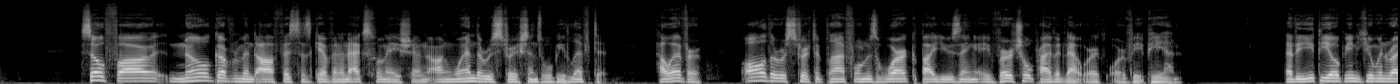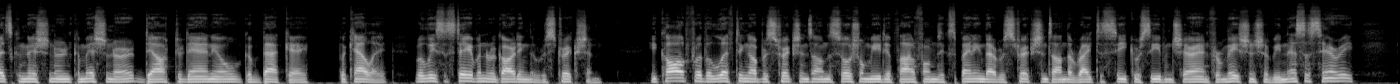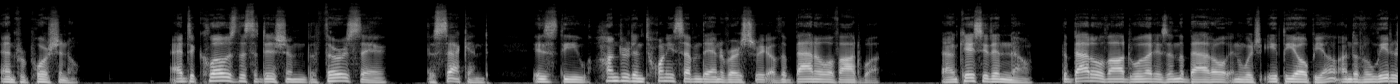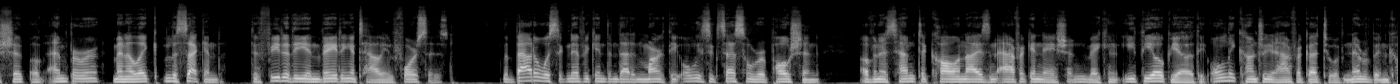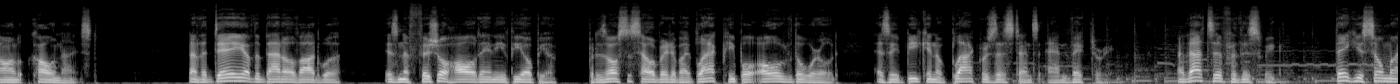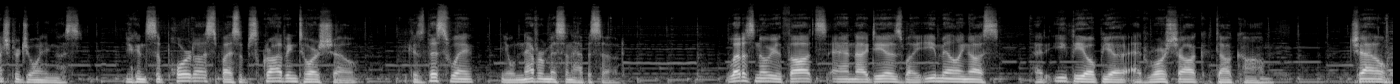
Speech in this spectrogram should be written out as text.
So far, no government office has given an explanation on when the restrictions will be lifted. However, all the restricted platforms work by using a virtual private network or VPN. Now, the Ethiopian Human Rights Commissioner and Commissioner, Dr. Daniel Gebeke Bekele, released a statement regarding the restriction. He called for the lifting of restrictions on the social media platforms, explaining that restrictions on the right to seek, receive, and share information should be necessary and proportional. And to close this edition, the Thursday, the 2nd, is the 127th anniversary of the Battle of Adwa, now, in case you didn't know, the Battle of Adwa is in the battle in which Ethiopia, under the leadership of Emperor Menelik II, defeated the invading Italian forces. The battle was significant in that it marked the only successful repulsion of an attempt to colonize an African nation, making Ethiopia the only country in Africa to have never been colonized. Now, the day of the Battle of Adwa is an official holiday in Ethiopia, but is also celebrated by black people all over the world as a beacon of black resistance and victory. Now that's it for this week. Thank you so much for joining us. You can support us by subscribing to our show, because this way you'll never miss an episode. Let us know your thoughts and ideas by emailing us at ethiopia at rorshok.com. Ciao.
